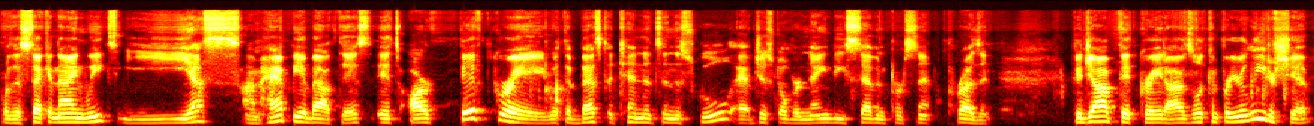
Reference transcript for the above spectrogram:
for the second nine weeks. Yes, I'm happy about this. It's our fifth grade with the best attendance in the school at just over 97% present. Good job, fifth grade. I was looking for your leadership.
